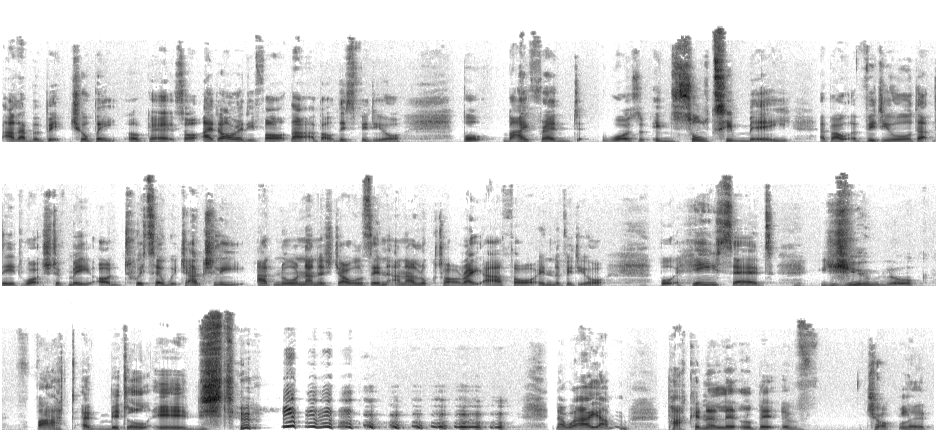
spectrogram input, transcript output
and I'm a bit chubby, okay? So I'd already thought that about this video. But my friend was insulting me about a video that they'd watched of me on Twitter, which actually had no Nana's jowls in, and I looked all right, I thought, in the video. But he said, You look fat and middle aged. now, I am packing a little bit of chocolate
